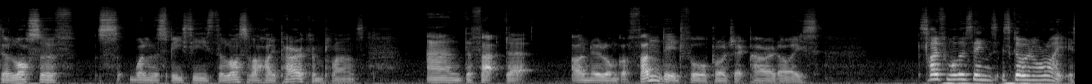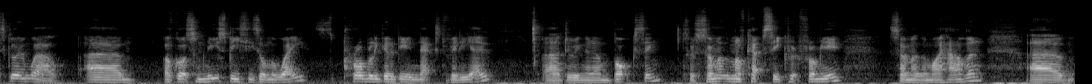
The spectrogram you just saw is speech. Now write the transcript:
the loss of one of the species, the loss of our hypericum plants, and the fact that I'm no longer funded for Project Paradise, aside from all those things, it's going alright, it's going well. Um, I've got some new species on the way, it's probably going to be in next video uh, doing an unboxing. So some of them I've kept secret from you, some of them I haven't. Um,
